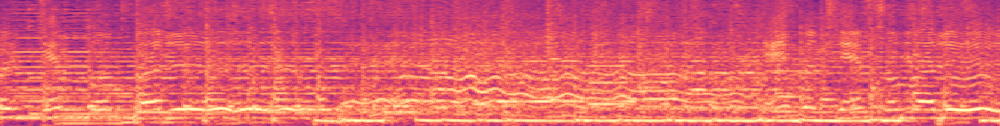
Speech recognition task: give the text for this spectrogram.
ਚਿਤ ਪਰ ਸਹਿਣਾ ਜਿਵ ਜਿਵ ਮਰੇ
